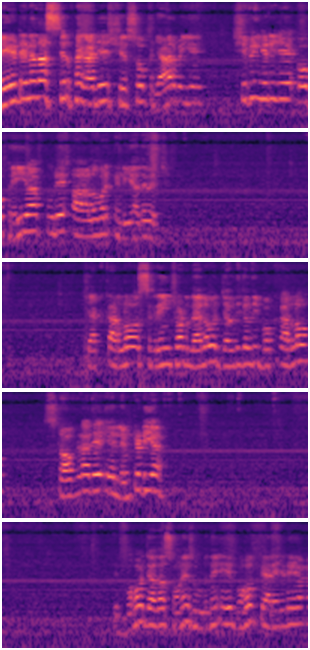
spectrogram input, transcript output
ਰੇਟ ਇਹਨਾਂ ਦਾ ਸਿਰਫ ਹੈਗਾ ਜੇ 650 ਰੁਪਏ ਸ਼ਿਪਿੰਗ ਜਿਹੜੀ ਜੇ ਉਹ ਫ੍ਰੀ ਆ ਪੂਰੇ ਆਲ ਓਵਰ ਇੰਡੀਆ ਦੇ ਵਿੱਚ। ਚੈੱਕ ਕਰ ਲਓ ਸਕਰੀਨਸ਼ਾਟ ਲੈ ਲਓ, ਜਲਦੀ ਜਲਦੀ ਬੁੱਕ ਕਰ ਲਓ। ਸਟਾਕ ਜਿਹੜਾ ਜੇ ਇਹ ਲਿਮਟਿਡ ਹੀ ਆ। ਤੇ ਬਹੁਤ ਜ਼ਿਆਦਾ ਸੋਹਣੇ ਸੂਟ ਨੇ, ਇਹ ਬਹੁਤ ਪਿਆਰੇ ਜਿਹੜੇ ਆ।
